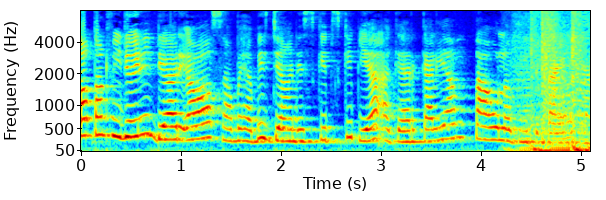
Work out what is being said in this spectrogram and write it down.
Tonton video ini dari awal sampai habis, jangan di skip-skip ya agar kalian tahu lebih detailnya.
